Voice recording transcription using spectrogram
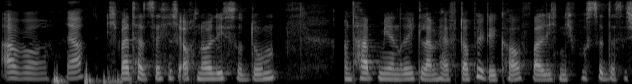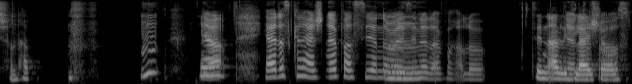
Aber ja, ich war tatsächlich auch neulich so dumm und habe mir 'n Reklamheft doppelt gekauft, weil ich nicht wusste, dass ich's schon habe. Mhm. Ja, Ja. Ja, das kann halt schnell passieren, ne, weil die sehen mhm. halt einfach alle Sehen alle identisch gleich aus. aus.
